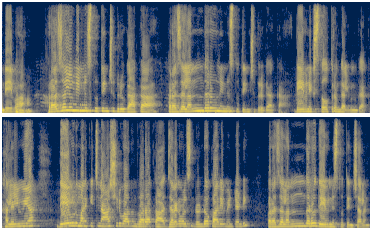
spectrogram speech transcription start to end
దేవా ప్రజలు నిన్ను స్తుతించుదురుగాక ప్రజలందరూ నిన్ను స్తుతించుదురుగాక. దేవునికి స్తోత్రం కలుగును గాక దేవుడు మనకిచ్చిన ఆశీర్వాదం ద్వారా కా- జరగవలసిన రెండో కార్యం ఏంటండి? ప్రజలందరూ దేవుని స్థుతించాలంట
